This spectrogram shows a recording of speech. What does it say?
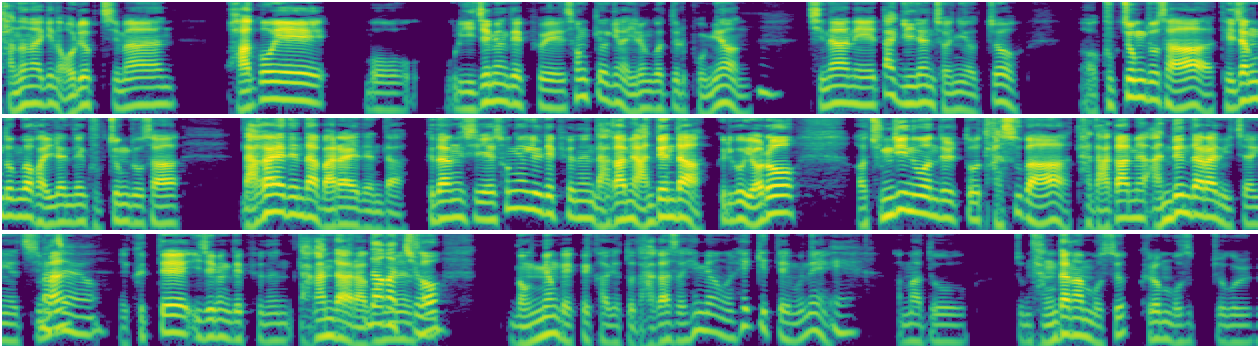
단언하기는 어렵지만 과거에 뭐 우리 이재명 대표의 성격이나 이런 것들을 보면 음. 지난해 딱 1년 전이었죠. 어, 국정조사 대장동과 관련된 국정조사 나가야 된다 말아야 된다. 그 당시에 송영길 대표는 나가면 안 된다. 그리고 여러 어, 중진 의원들도 다수가 다 나가면 안 된다라는 입장이었지만 맞아요. 예, 그때 이재명 대표는 나간다라고 나갔죠. 하면서 명명백백하게 또 나가서 해명을 했기 때문에 예. 아마도 좀 당당한 모습 그런 모습 쪽을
